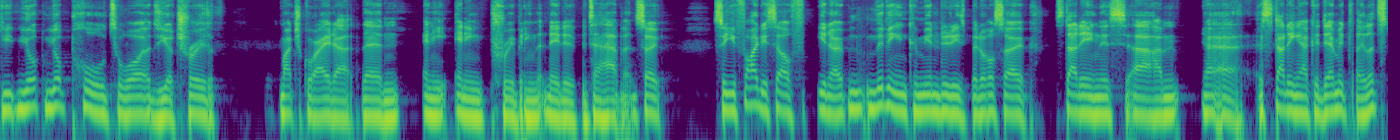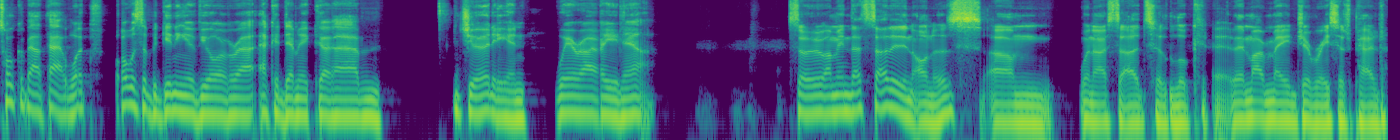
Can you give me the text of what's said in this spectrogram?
your your pull towards your truth much greater than any any proving that needed to happen. So so you find yourself, you know, living in communities, but also studying this, um, uh, studying academically. Let's talk about that. What what was the beginning of your uh, academic um, journey, and where are you now? So, I mean, that started in honors um, when I started to look. And my major research pad,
